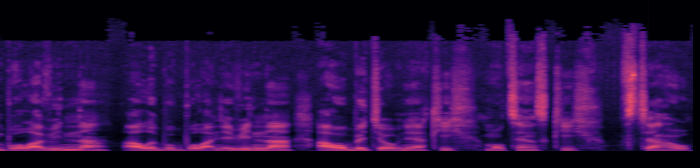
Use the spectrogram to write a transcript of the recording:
bola vinná alebo bola nevinná a obeťou nejakých mocenských vzťahov.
